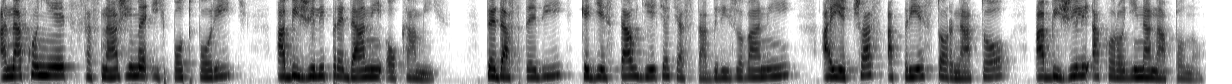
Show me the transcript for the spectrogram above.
A nakoniec sa snažíme ich podporiť, aby žili pre daný okamih. Teda vtedy, keď je stav dieťaťa stabilizovaný a je čas a priestor na to, aby žili ako rodina naplno.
